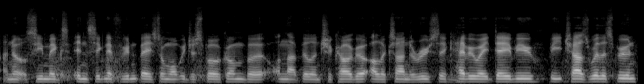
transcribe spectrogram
I know it'll seem insignificant based on what we just spoke on, but on that bill in Chicago, Alexander Usyk, heavyweight debut, beat Chaz Witherspoon.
